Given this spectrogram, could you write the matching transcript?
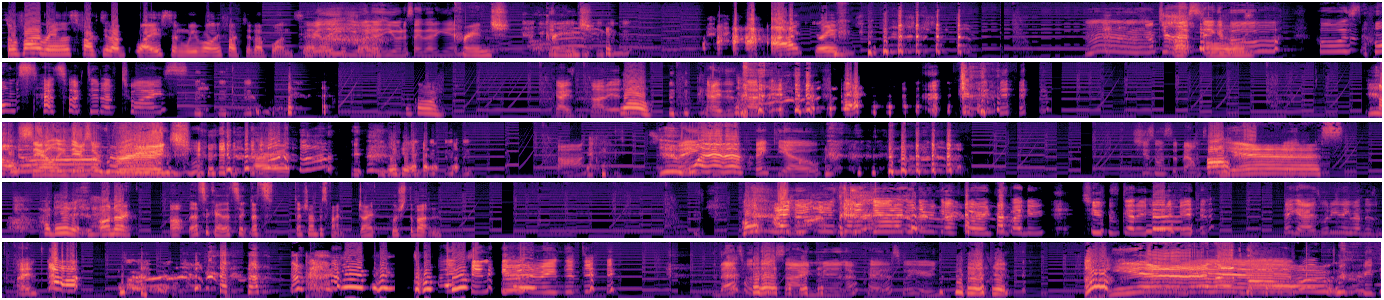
So far, Rayla's fucked it up twice, and we've only fucked it up once. and Really? You wanna you wanna say that again? Cringe. Cringe. Cringe. mm, interesting. Uh-oh. Who who's whom has fucked it up twice? We're going. Guys, it's not it. No. Guys, it's not it. Oh, Sally, there's a bridge. Alright. Song. Thank Wah! Thank you. she just wants to bounce. Oh, Yes. I did it. Oh no. Oh, that's okay. That's that's that jump is fine. Don't push the button. Oh, I knew she was gonna do it. I didn't even go for it because I knew she was gonna hit it. Hey guys, what do you think about this button? No, ah! I didn't even mean to do it. That's what that sign meant. Okay, that's weird. Yeah, let's go.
